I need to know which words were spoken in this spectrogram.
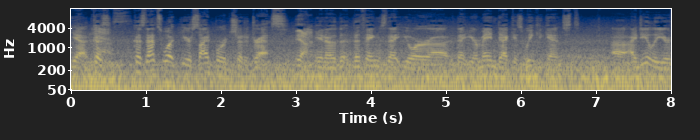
Yeah, because Yes. that's what your sideboard should address. Yeah. You know, the, the things that your uh, that your main deck is weak against. Uh, ideally, your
